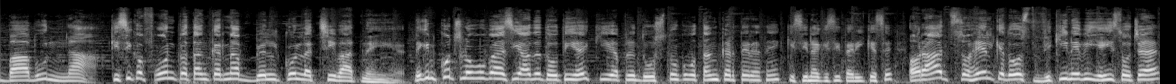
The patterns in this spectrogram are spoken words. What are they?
बाबू, ना। किसी को फ़ोन पर तंग करना बिल्कुल अच्छी बात नहीं है। लेकिन कुछ लोगों को ऐसी आदत होती है कि अपने दोस्तों को वो तंग करते रहते हैं किसी ना किसी तरीके से। और आज सोहेल के दोस्त विकी ने भी यही सोचा है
